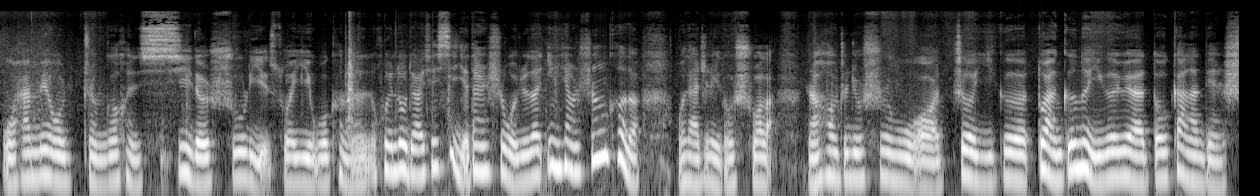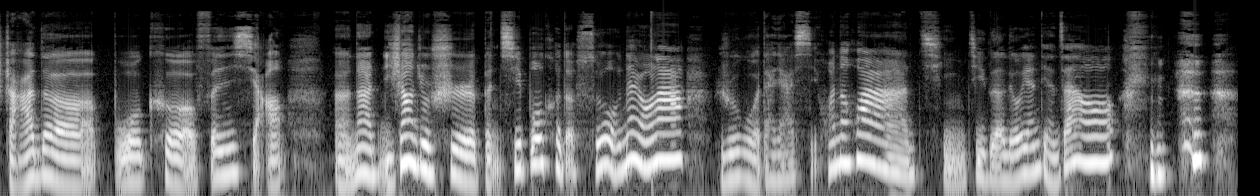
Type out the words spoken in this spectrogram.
我还没有整个很细的梳理，所以我可能会漏掉一些细节。但是我觉得印象深刻的，我在这里都说了。然后这就是我这一个断更的一个月都干了点啥的播客分享。嗯，那以上就是本期播客的所有内容啦。如果大家喜欢的话，请记得留言点赞哦。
